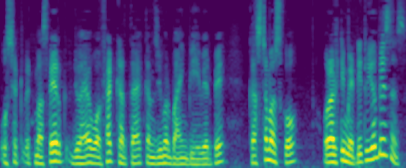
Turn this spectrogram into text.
اس ایٹماسفیئر جو ہے وہ افیکٹ کرتا ہے کنزیومر بائنگ بہیویئر پہ کسٹمرس کو اور ultimately to your business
